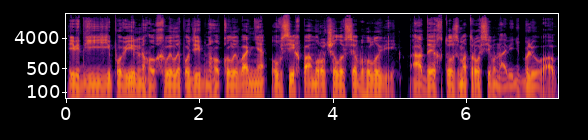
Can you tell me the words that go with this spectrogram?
і від її повільного хвилеподібного коливання у всіх паморочилося в голові, а дехто з матросів навіть блював.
